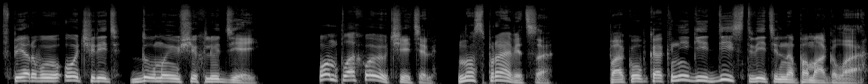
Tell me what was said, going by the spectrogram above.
В первую очередь, думающих людей. Он плохой учитель, но справится. Покупка книги действительно помогла.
